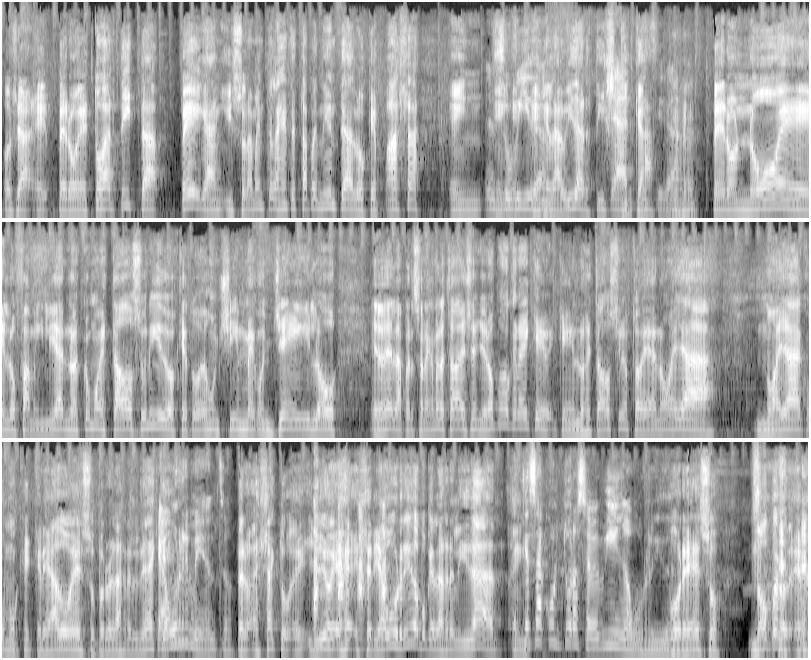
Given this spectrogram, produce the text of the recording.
O sea, eh, pero estos artistas pegan y solamente la gente está pendiente a lo que pasa en, En su vida. en la vida artística. Pero no en lo familiar, no es como en Estados Unidos, que todo es un chisme con J-Lo. Entonces, la persona que me lo estaba diciendo, yo no puedo creer que, que en los Estados Unidos todavía no haya no haya como que creado eso, pero la realidad es Qué que... aburrimiento. Pero exacto, eh, yo digo, eh, sería aburrido porque la realidad... Es en- que esa cultura se ve bien aburrida. Por eso. No, pero, eh,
